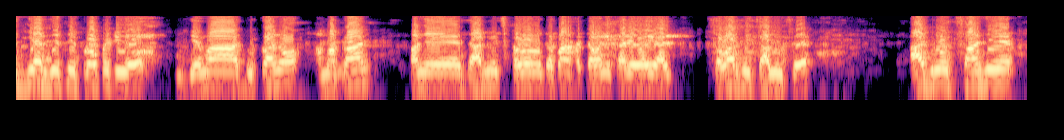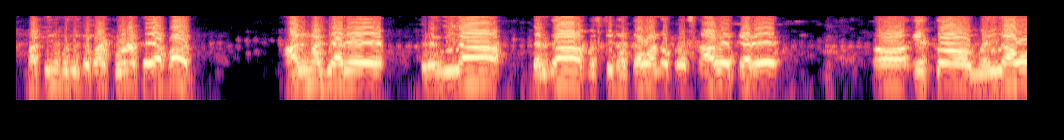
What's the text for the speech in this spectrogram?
અગિયાર જેટલી પ્રોપર્ટીઓ, જેમાં દુકાનો, મકાન અને ધાર્મિક સ્થળોનું દબાણ હટાવવાની કાર્યવાહી આજ સવારથી ચાલુ છે. આજ રોજ સાંજે બાકીનું બધું દબાણ પૂર્ણ થયા બાદ હાલમાં જ્યારે રંગીલા દરગાહ મસ્જિદ હટાવવાનો પ્રશ્ન આવે ત્યારે એક મહિલાઓ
